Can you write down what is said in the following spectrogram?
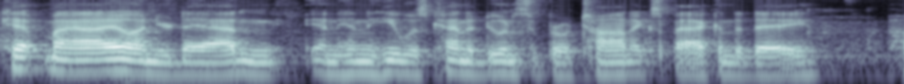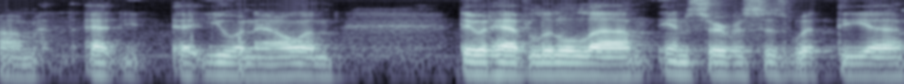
kept my eye on your dad, and, and he was kind of doing some protonics back in the day um, at, at UNL. And they would have little uh, in services with the uh,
